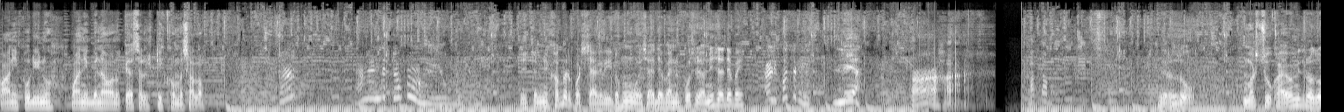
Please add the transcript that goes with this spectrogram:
પાણીપુરીનું પાણી બનાવવાનું સ્પેશિયલ તીખો મસાલો. એ તમને ખબર પડશે આગળ તો હું હોય ને પૂછી નહીં લે. હા હા. ખતમ જો મરચું ખાયો. મિત્રો જો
